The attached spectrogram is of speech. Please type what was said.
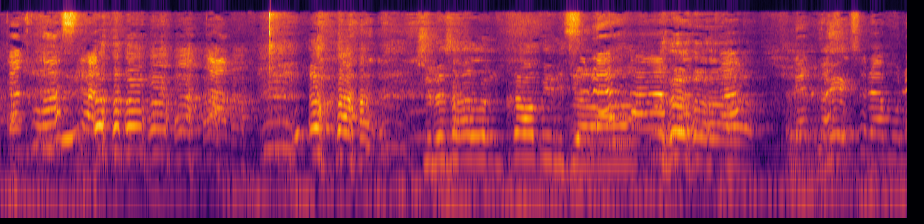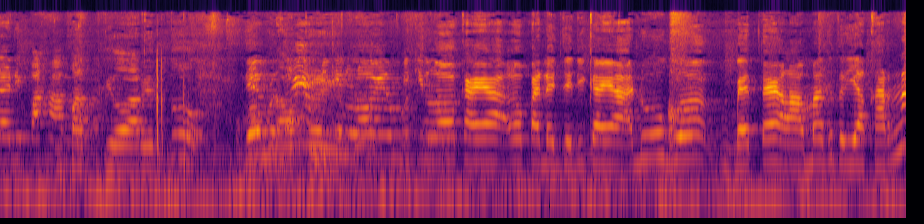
ke close kan. Lengkap. Sudah sangat lengkap ini Sudah jawab. sangat lengkap dan Jadi, pasti sudah mudah dipahami. Empat pilar itu dan yang bikin gitu? lo yang bikin lo kayak lo pada jadi kayak aduh gue bete lama gitu ya karena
